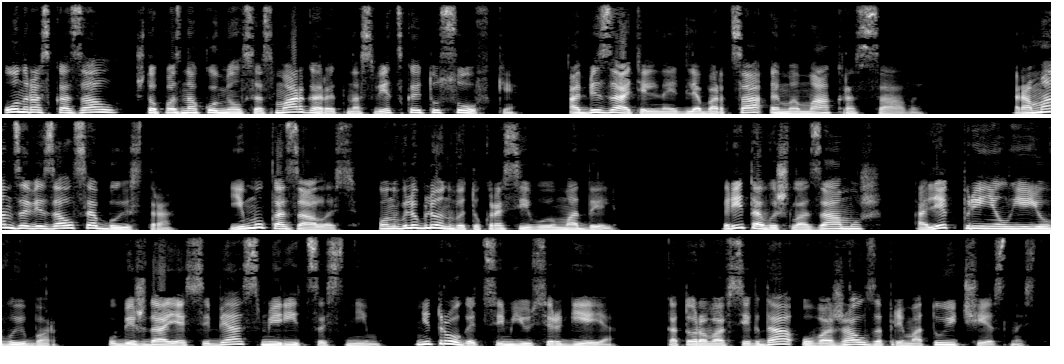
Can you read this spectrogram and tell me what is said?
Он рассказал, что познакомился с Маргарет на светской тусовке, обязательной для борца ММА красавы. Роман завязался быстро. Ему казалось, он влюблен в эту красивую модель, Рита вышла замуж, Олег принял ее выбор, убеждая себя смириться с ним, не трогать семью Сергея, которого всегда уважал за прямоту и честность.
